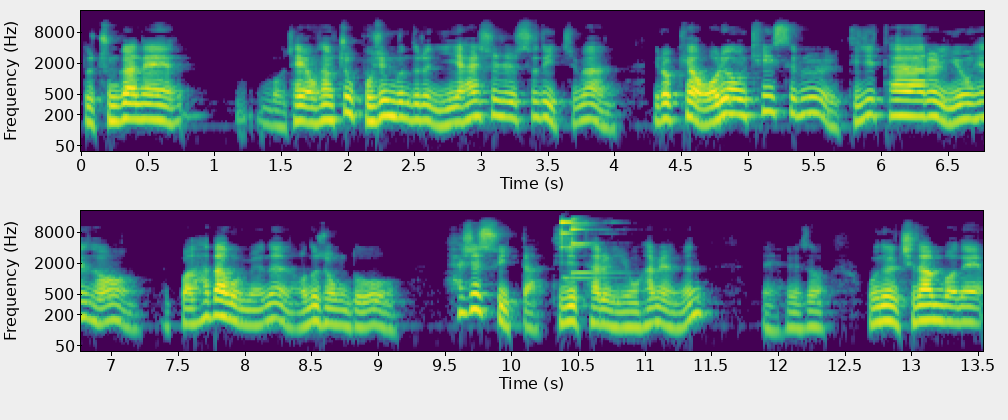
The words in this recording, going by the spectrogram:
또 중간에 뭐 제 영상 쭉 보신 분들은 이해하실 수도 있지만 이렇게 어려운 케이스를 디지털을 이용해서 몇 번 하다 보면은 어느 정도 하실 수 있다. 디지털을 이용하면은. 네, 그래서 오늘 지난번에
